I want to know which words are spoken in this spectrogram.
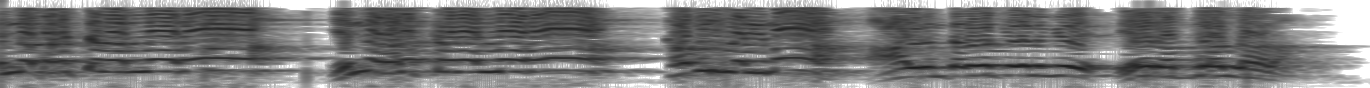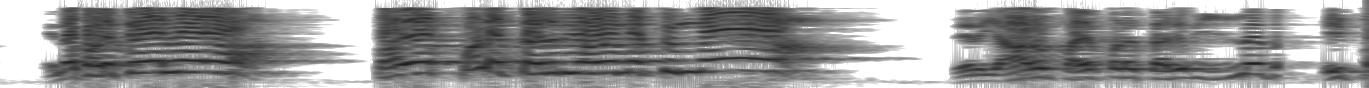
என்ன படைத்தல் அல்லாதா என்ன வளர்க்கிறது அல்லாதா கபிர்லையுமா ஆயிரம் தடவை கேளுங்க ஏ ரப்பு அல்லாதா என்ன படைத்தே அல்லாதா பயப்பட தகுதியாக மட்டும்தான். வேற யாரும் பயப்பட தகுதி இல்ல. இப்ப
